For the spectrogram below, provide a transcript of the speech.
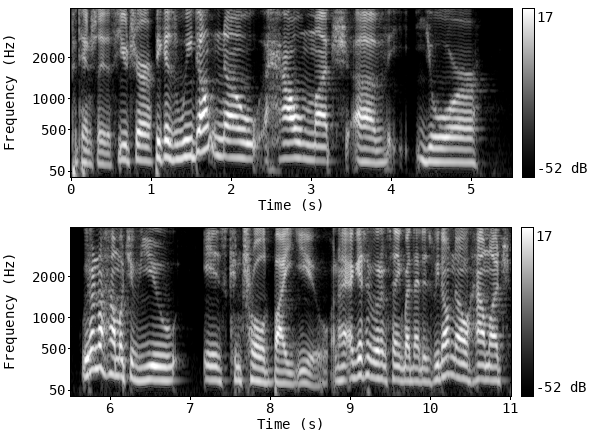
potentially the future, because we don't know how much of your, we don't know how much of you is controlled by you. And I, I guess what I'm saying by that is we don't know how much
